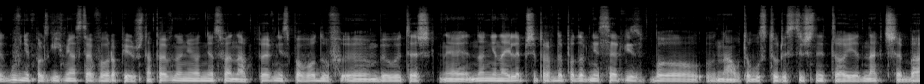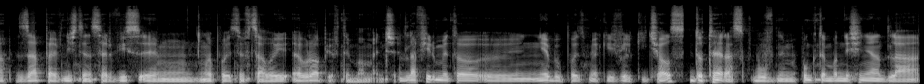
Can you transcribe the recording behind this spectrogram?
y, głównie w polskich miastach w Europie już na pewno nie odniosła, na pewnie z powodów y, były też no nie najlepszy prawdopodobnie serwis, bo na autobus turystyczny to jednak trzeba zapewnić ten serwis no powiedzmy w całej Europie w tym momencie. Dla firmy to nie był powiedzmy jakiś wielki cios. Do teraz głównym punktem odniesienia dla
